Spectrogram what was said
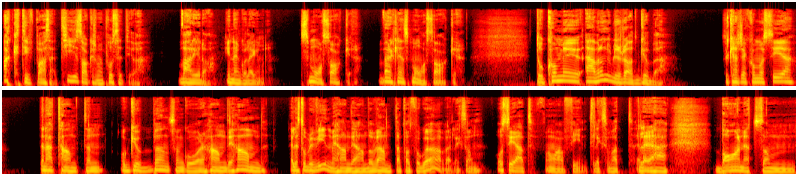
aktivt bara så här, tio saker som är positiva varje dag innan jag går och lägger mig. Små saker, verkligen små saker. Då kommer jag ju, även om det blir röd gubbe, så kanske jag kommer att se den här tanten och gubben som går hand i hand, eller står bredvid mig hand i hand och väntar på att få gå över. Liksom. Och se att, fan vad fint, liksom, att, eller det här barnet som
